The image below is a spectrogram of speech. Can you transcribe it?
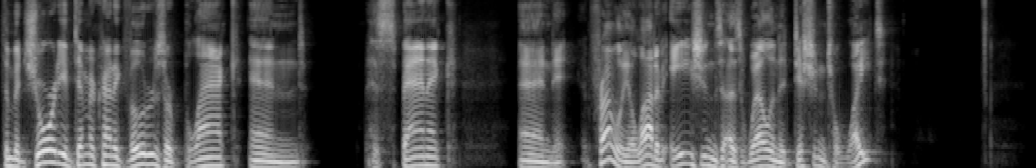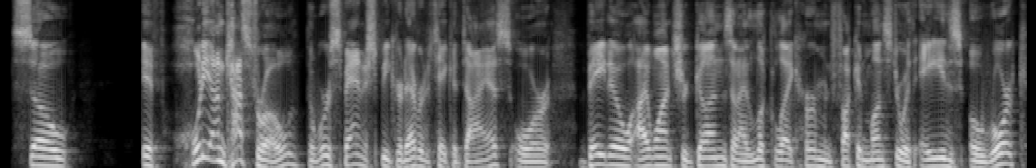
the majority of Democratic voters are black and Hispanic and probably a lot of Asians as well, in addition to white? So if Julian Castro, the worst Spanish speaker to ever to take a dais, or Beto, I want your guns and I look like Herman fucking Munster with AIDS O'Rourke,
